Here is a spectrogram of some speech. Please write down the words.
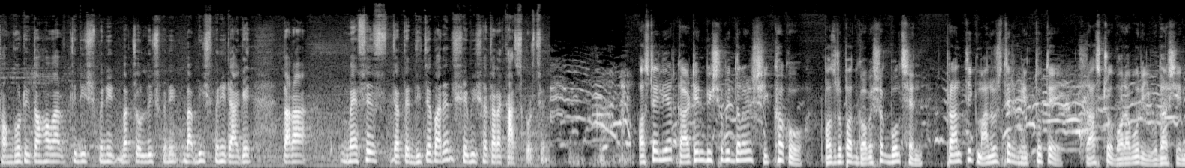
সংঘটিত হওয়ার তিরিশ মিনিট বা চল্লিশ মিনিট বা বিশ মিনিট আগে তারা মেসেজ যাতে দিতে পারেন, সে বিষয়ে তারা কাজ করছেন। অস্ট্রেলিয়ার কার্টেন বিশ্ববিদ্যালয়ের শিক্ষক ও বজ্রপাত গবেষক বলছেন, প্রান্তিক মানুষদের মৃত্যুতে রাষ্ট্র বরাবরই উদাসীন।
